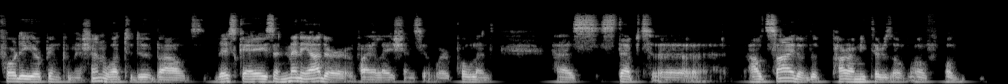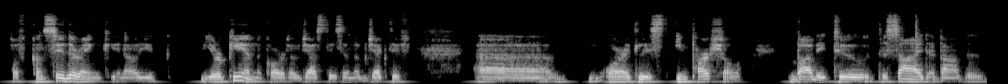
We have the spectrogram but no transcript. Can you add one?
for the European Commission what to do about this case and many other violations where Poland has stepped uh, outside of the parameters of, of, of of considering, you know, you, European Court of Justice an objective uh, or at least impartial body to decide about the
